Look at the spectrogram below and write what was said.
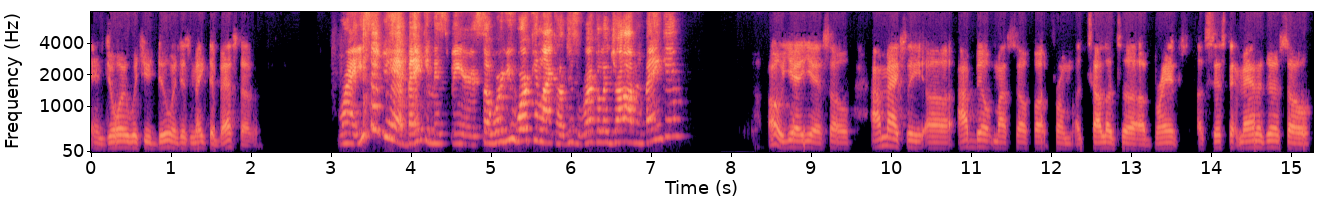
enjoy what you do and just make the best of it. Right. You said you had banking experience. So were you working like a just regular job in banking? Oh yeah, yeah. So I'm actually uh I built myself up from a teller to a branch assistant manager. So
